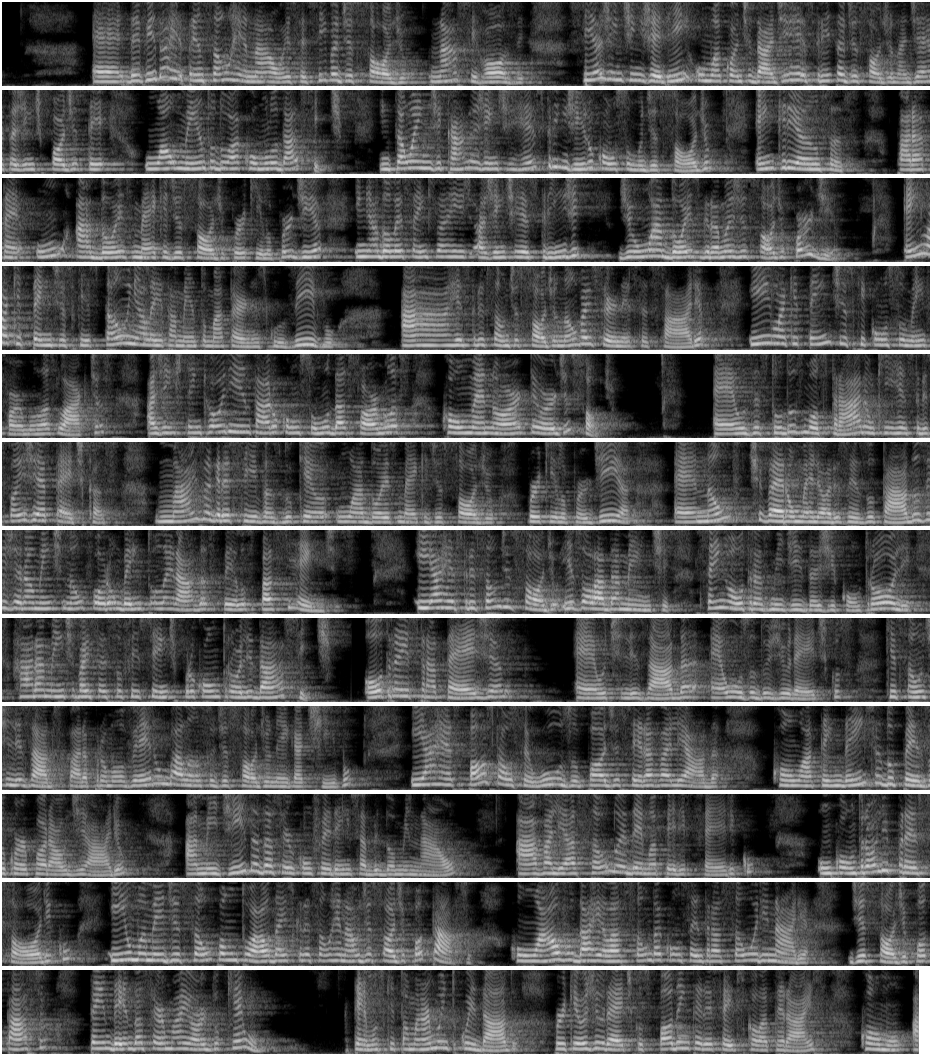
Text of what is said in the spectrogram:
É, devido à retenção renal excessiva de sódio na cirrose, se a gente ingerir uma quantidade restrita de sódio na dieta, a gente pode ter um aumento do acúmulo da ascite. Então, é indicado a gente restringir o consumo de sódio em crianças para até 1 a 2 mEq de sódio por quilo por dia. Em adolescentes, a gente restringe de 1 a 2 gramas de sódio por dia. Em lactentes que estão em aleitamento materno exclusivo, a restrição de sódio não vai ser necessária. E em lactentes que consumem fórmulas lácteas, a gente tem que orientar o consumo das fórmulas com menor teor de sódio. É, os estudos mostraram que restrições dietéticas mais agressivas do que 1 a 2 mEq de sódio por quilo por dia é, não tiveram melhores resultados e geralmente não foram bem toleradas pelos pacientes. E a restrição de sódio isoladamente, sem outras medidas de controle, raramente vai ser suficiente para o controle da ascite. Outra estratégia é utilizada é o uso dos diuréticos, que são utilizados para promover um balanço de sódio negativo, e a resposta ao seu uso pode ser avaliada com a tendência do peso corporal diário, a medida da circunferência abdominal, a avaliação do edema periférico, um controle pressórico e uma medição pontual da excreção renal de sódio e potássio, com o alvo da relação da concentração urinária de sódio e potássio tendendo a ser maior do que 1. Temos que tomar muito cuidado, porque os diuréticos podem ter efeitos colaterais, como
